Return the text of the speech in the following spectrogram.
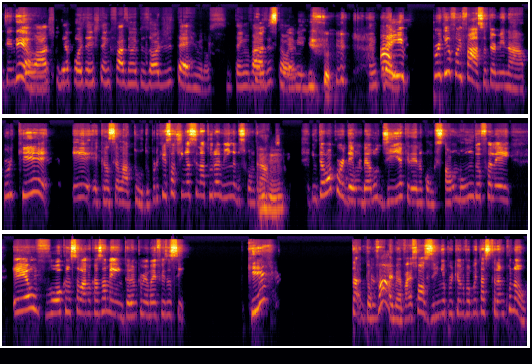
entendeu? Eu acho que depois a gente tem que fazer um episódio de términos. Tem várias Pode histórias. Ser, Aí, por que foi fácil terminar? Porque e, cancelar tudo? Porque só tinha assinatura minha dos contratos. Uhum. Então eu acordei um belo dia, querendo conquistar o mundo, eu falei, eu vou cancelar meu casamento. Eu lembro que minha mãe fez assim, quê? Tá, então vai, mas vai sozinha, porque eu não vou aguentar esse tranco, não.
